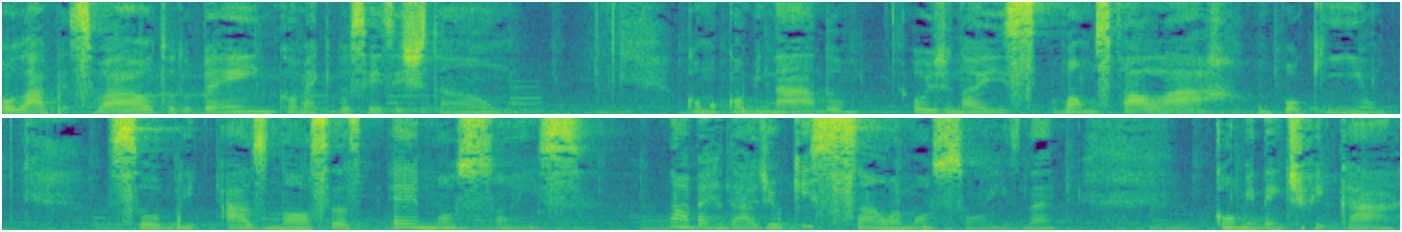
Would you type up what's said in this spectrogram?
Olá pessoal, tudo bem? Como é que vocês estão? Como combinado, hoje nós vamos falar um pouquinho sobre as nossas emoções. Na verdade, o que são emoções, né? Como identificar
